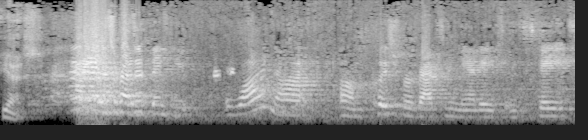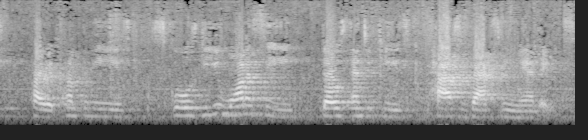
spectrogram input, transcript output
Yes. Mr. President, thank you. Why not um, push for vaccine mandates in states, private companies, schools? Do you want to see those entities pass vaccine mandates?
